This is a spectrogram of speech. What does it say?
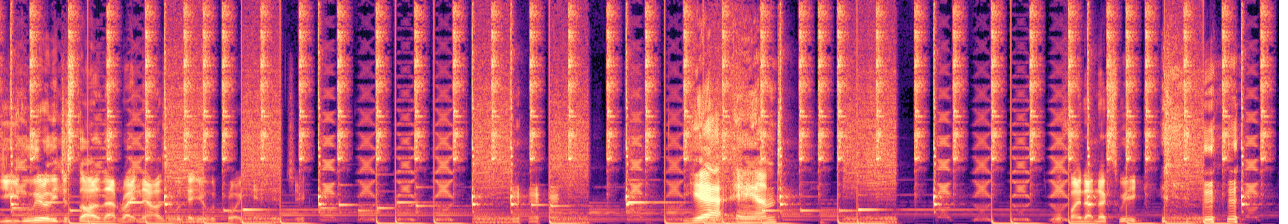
You literally just thought of that right now as you look at your LaCroix can, didn't Yeah, and we'll find out next week.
